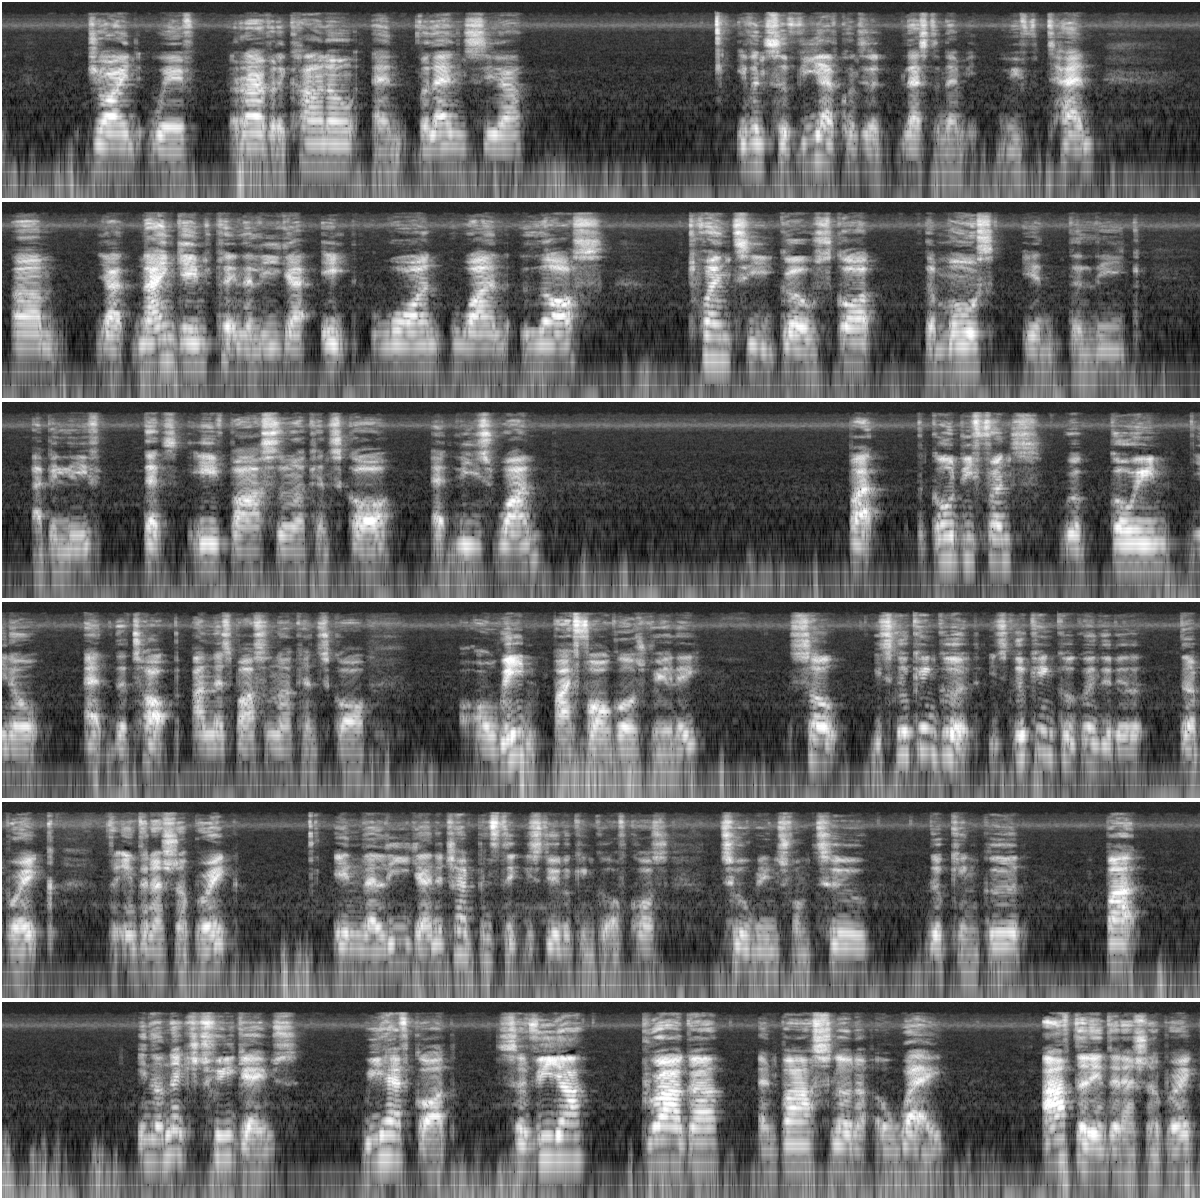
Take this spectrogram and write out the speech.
Joined with Rayo Vallecano and Valencia. Even Sevilla have considered less than them with 10. Um, yeah, 9 games played in the Liga, 8 won, 1 loss, 20 goals scored, the most in the league, I believe. That's if Barcelona can score at least one. But the goal difference will go in, you know, at the top unless Barcelona can score or win by four goals, really. So it's looking good. It's looking good going to the, the break, the international break. In the Liga and the Champions League is still looking good, of course. Two wins from two, looking good. But in the next three games, we have got Sevilla, Braga, and Barcelona away after the international break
